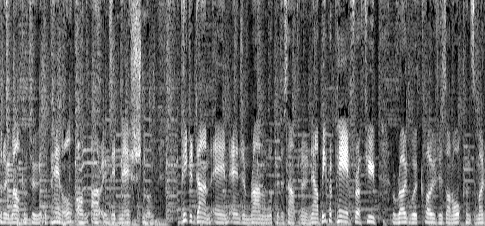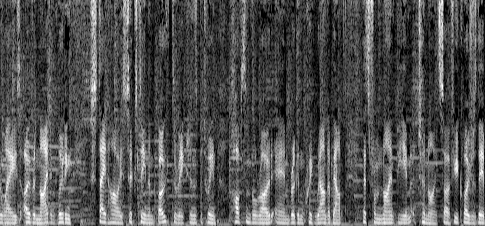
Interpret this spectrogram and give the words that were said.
afternoon. Welcome to the panel on RNZ National. Peter Dunne and Anjum Rahman with me this afternoon. Now, be prepared for a few roadwork closures on Auckland's motorways overnight, including State Highway 16 in both directions between Hobsonville Road and Brigham Creek Roundabout. That's from 9 pm tonight. So a few closures there.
